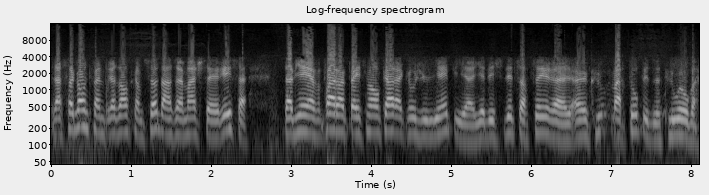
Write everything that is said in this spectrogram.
La seconde qu'il fait une présence comme ça dans un match serré, ça, ça vient faire un pincement au cœur à Claude Julien, puis euh, il a décidé de sortir euh, un clou, un marteau, puis de le clouer au banc.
